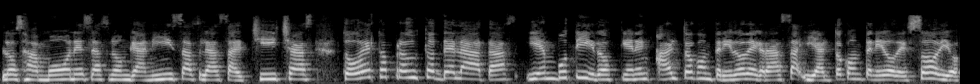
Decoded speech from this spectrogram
los jamones, las longanizas, las salchichas, todo todos estos productos de latas y embutidos tienen alto contenido de grasa y alto contenido de sodio.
